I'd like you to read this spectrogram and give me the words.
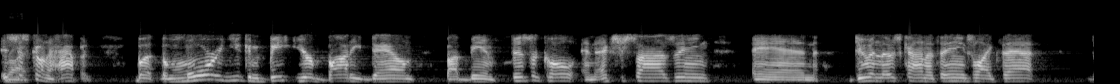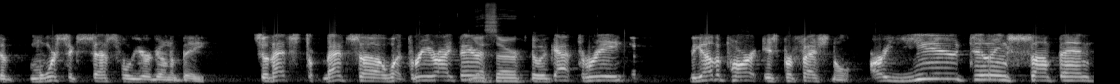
It's right. just going to happen. But the more you can beat your body down by being physical and exercising and doing those kind of things like that, the more successful you're going to be. So that's that's uh, what three right there. Yes, sir. So we've got three. The other part is professional. Are you doing something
